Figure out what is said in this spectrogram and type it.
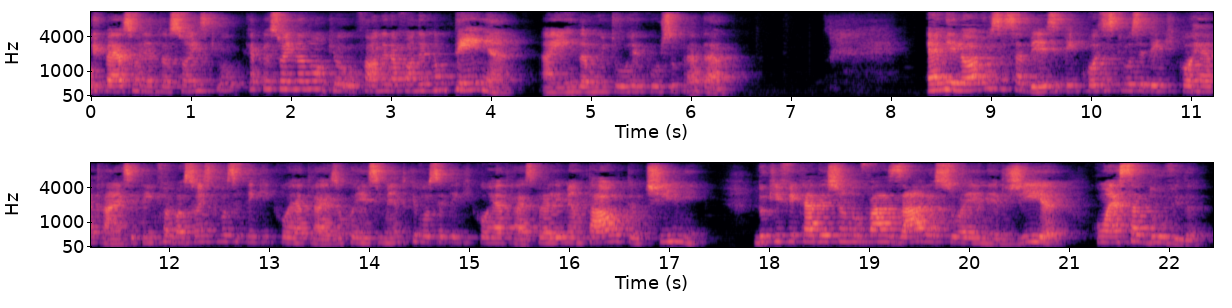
que peçam orientações que, que a pessoa ainda não, que o founder, a founder não tenha ainda muito recurso para dar. É melhor você saber se tem coisas que você tem que correr atrás, se tem informações que você tem que correr atrás, o conhecimento que você tem que correr atrás para alimentar o teu time, do que ficar deixando vazar a sua energia com essa dúvida.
